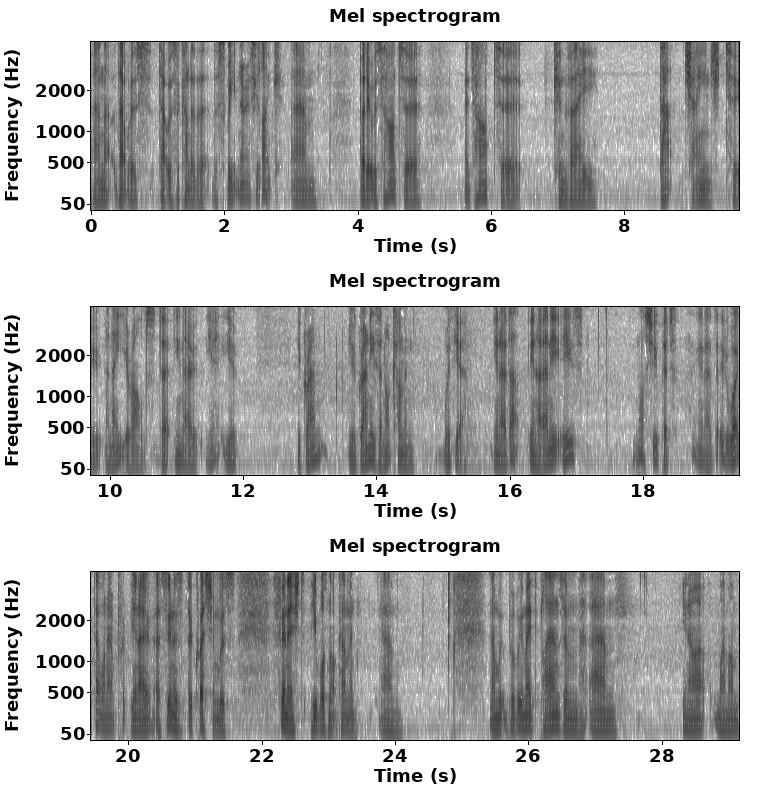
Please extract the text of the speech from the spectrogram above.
and that that was that was the kind of the, the sweetener, if you like. Um, but it was hard to it's hard to convey that change to an eight-year-old that you know, yeah, your your grand your grannies are not coming with you. You know that you know, and he, he's not stupid. You know, he worked that one out. You know, as soon as the question was finished, he was not coming. Um, and we, but we made plans, and um, you know, my mum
